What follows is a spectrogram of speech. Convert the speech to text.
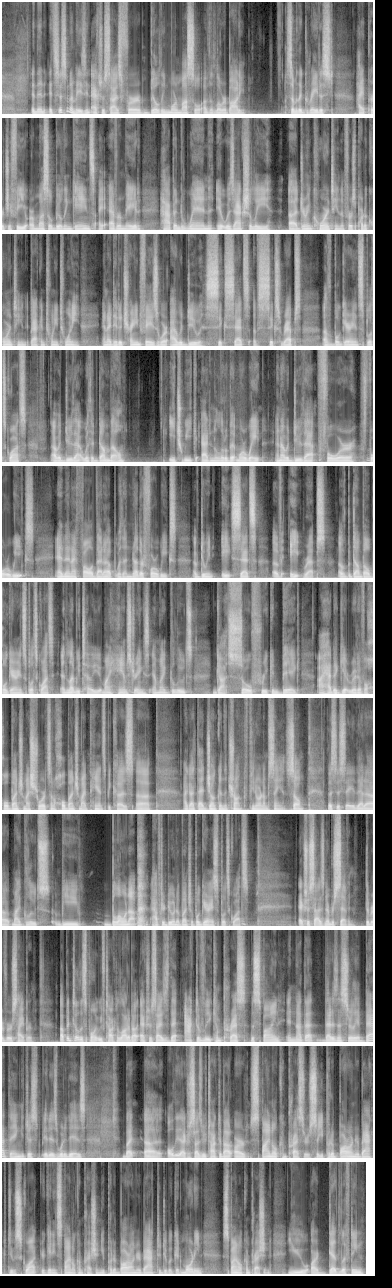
And then it's just an amazing exercise for building more muscle of the lower body. Some of the greatest hypertrophy or muscle building gains I ever made happened when it was actually uh, during quarantine, the first part of quarantine back in 2020. And I did a training phase where I would do six sets of six reps of Bulgarian split squats. I would do that with a dumbbell each week, adding a little bit more weight. And I would do that for four weeks. And then I followed that up with another four weeks of doing eight sets of eight reps of dumbbell Bulgarian split squats. And let me tell you, my hamstrings and my glutes got so freaking big. I had to get rid of a whole bunch of my shorts and a whole bunch of my pants because uh, I got that junk in the trunk, if you know what I'm saying. So let's just say that uh, my glutes be blowing up after doing a bunch of Bulgarian split squats. Exercise number seven, the reverse hyper. Up until this point, we've talked a lot about exercises that actively compress the spine, and not that that is necessarily a bad thing. It just it is what it is. But uh, all the exercises we've talked about are spinal compressors. So you put a bar on your back to do a squat, you're getting spinal compression. You put a bar on your back to do a good morning, spinal compression. You are deadlifting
